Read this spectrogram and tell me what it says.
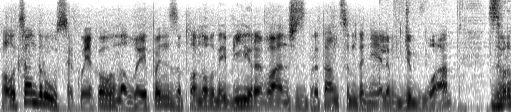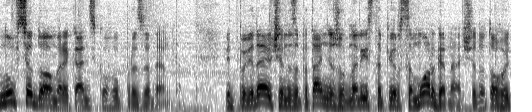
Олександр Усик, у якого на липень запланований бій реванш з британцем Даніелем Дюбуа, звернувся до американського президента. Відповідаючи на запитання журналіста Пірса Моргана щодо того,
